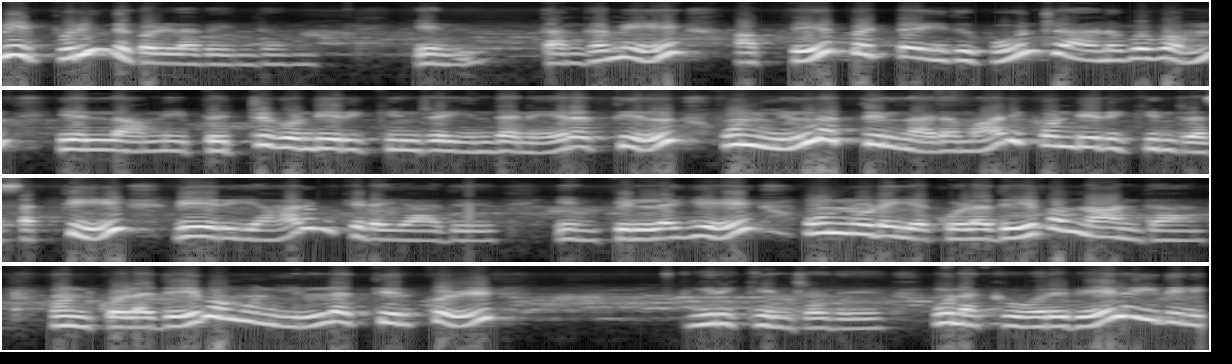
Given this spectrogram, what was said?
நீ புரிந்து கொள்ள வேண்டும். என் தங்கமே அப்பேற்பட்ட இது போன்ற அனுபவம் எல்லாம் நீ பெற்று கொண்டிருக்கின்ற இந்த நேரத்தில் உன் இல்லத்தில் நடமாடிக்கொண்டிருக்கின்ற சக்தி வேறு யாரும் கிடையாது. என் பிள்ளையே உன்னுடைய குலதெய்வம் நான் தான் உன் குலதெய்வம் உன் இல்லத்திற்குள் இருக்கின்றது. உனக்கு ஒருவேளை இதில்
